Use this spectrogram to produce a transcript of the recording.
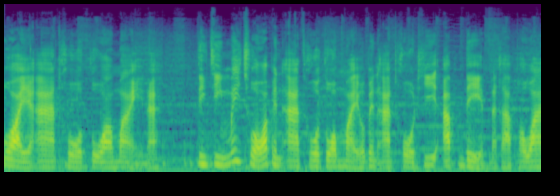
ปล่อยอาโทตัวใหม่นะจริงๆ ไม่ชัวร์ว่าเป็นอาโทตัวใหม่ว่าเป็นอาโทที่อัปเดตนะครับเพราะว่า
